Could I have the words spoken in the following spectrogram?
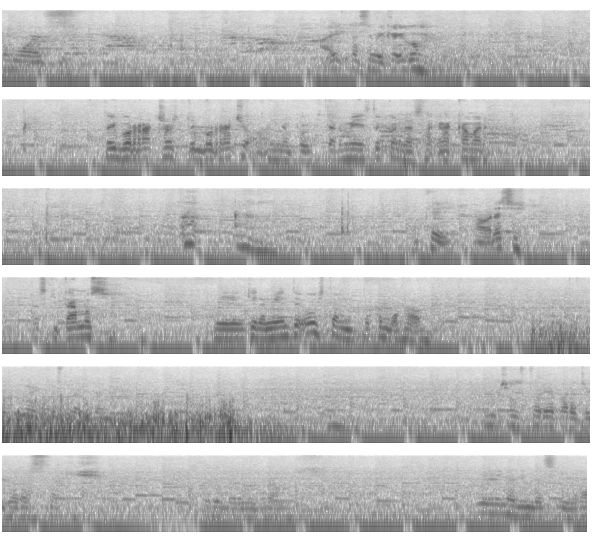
cómo es. Ay, casi me caigo. Estoy borracho, estoy borracho. No puedo quitarme esto con la, la cámara. Ah, ah. Ok, ahora sí. Nos quitamos. Miren que ambiente. Uy, está un poco mojado. El. Mucha historia para llegar hasta aquí. Pero lo logramos. Y la linda señora.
